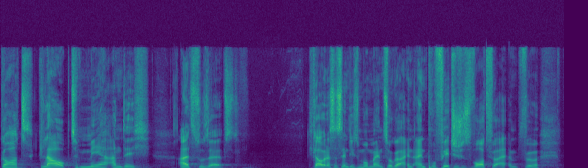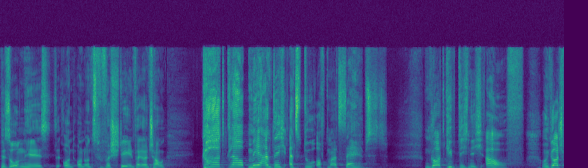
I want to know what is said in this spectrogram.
Gott glaubt mehr an dich als du selbst. Ich glaube, dass es in diesem Moment sogar ein, ein prophetisches Wort für, für Personen hier ist und, und, und zu verstehen, vielleicht schauen, Gott glaubt mehr an dich als du oftmals selbst. Und Gott gibt dich nicht auf. Und Gott,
